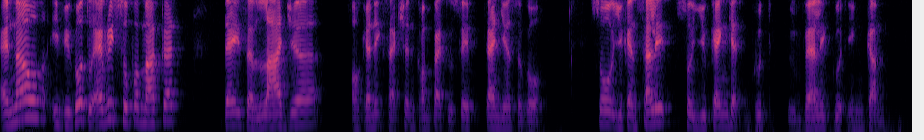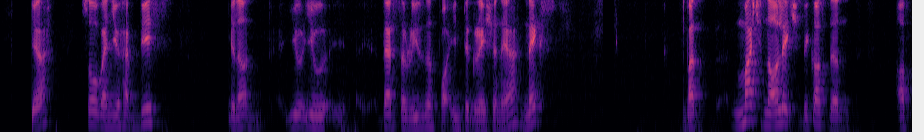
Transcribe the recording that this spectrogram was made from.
and now if you go to every supermarket, there is a larger organic section compared to say 10 years ago. So you can sell it so you can get good, very good income. Yeah. So when you have this, you know, you you that's the reason for integration. Yeah. Next. But much knowledge because the of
